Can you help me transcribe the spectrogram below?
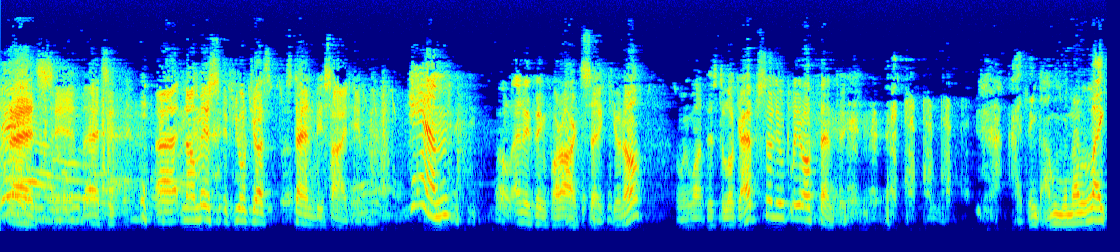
That's it. That's it. Uh, now, miss, if you'll just stand beside him. Him? Well, anything for art's sake, you know? We want this to look absolutely authentic. I think I'm gonna like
